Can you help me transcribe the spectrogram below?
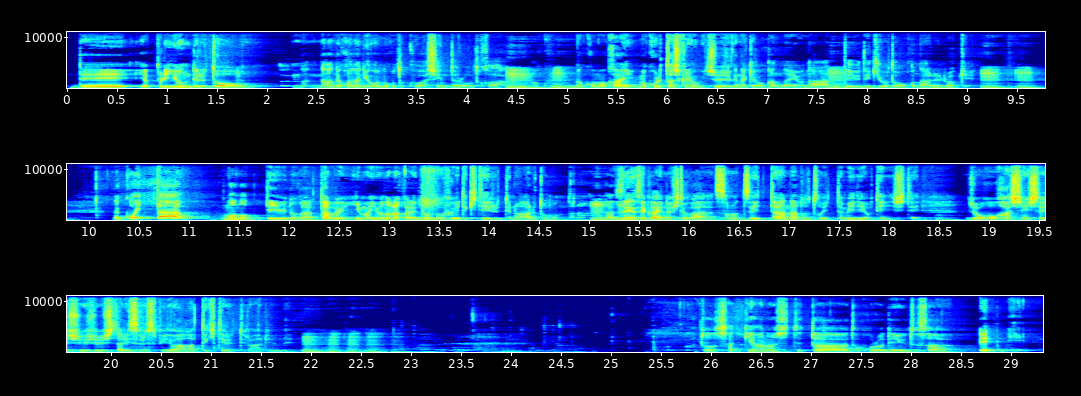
で、やっぱり読んでると、うん、ななんでこんな日本のこと詳しいんだろうとか、うんうん、こんな細かい、まあこれ確かに就職なきゃ分かんないよなっていう出来事が行われるわけ。うんうん、こういったものっていうのが多分今世の中でどんどん増えてきているっていうのはあると思うんだな。うん、全世界の人がそのツイッターなどといったメディアを手にして、情報を発信したり収集したりするスピードが上がってきてるっていうのはあるよね。あとさっき話してたところで言うとさ、え、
